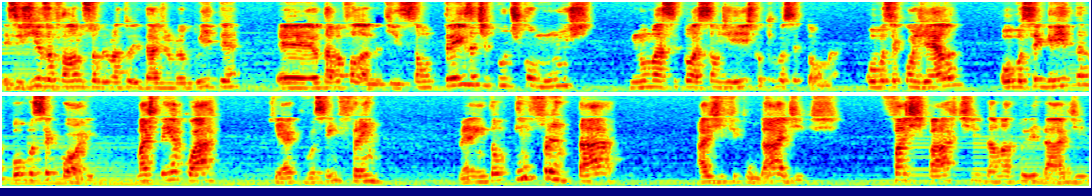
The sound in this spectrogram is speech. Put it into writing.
Esses dias eu falando sobre maturidade no meu Twitter, é, eu estava falando que são três atitudes comuns numa situação de risco que você toma. Ou você congela, ou você grita, ou você corre. Mas tem a quarta, que é a que você enfrenta. Né? Então, enfrentar as dificuldades faz parte da maturidade,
